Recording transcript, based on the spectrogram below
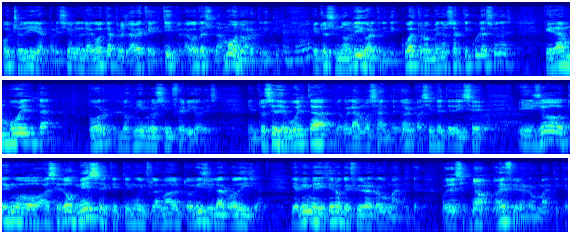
8 días, pareció a lo de la gota, pero ya ves que es distinto. La gota es una monoartritis. Esto es una oligoartritis, cuatro o menos articulaciones que dan vuelta por los miembros inferiores. Entonces, de vuelta, lo que hablábamos antes, ¿no? El paciente te dice, y yo tengo, hace dos meses que tengo inflamado el tobillo y la rodilla, y a mí me dijeron que es fiebre reumática. Voy a decir, no, no es fiebre reumática,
